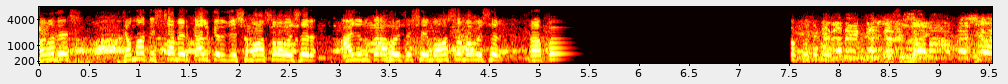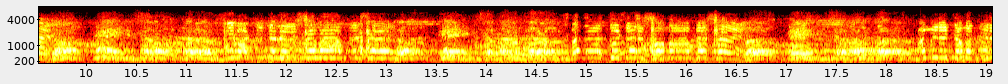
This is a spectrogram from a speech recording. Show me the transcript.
বাংলাদেশ জামাত ইসলামের কালকের যে মহাসমাবেশের আয়োজন করা হয়েছে, সেই মহাসমাবেশের সমাবেশে। আমির জামাতের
